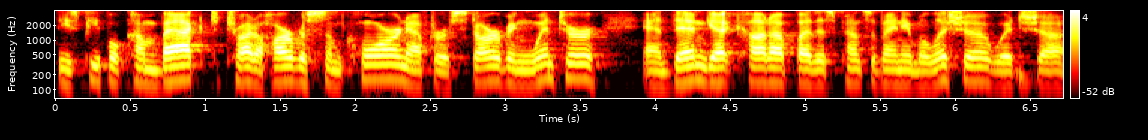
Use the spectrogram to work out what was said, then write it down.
These people come back to try to harvest some corn after a starving winter, and then get caught up by this Pennsylvania militia, which uh,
